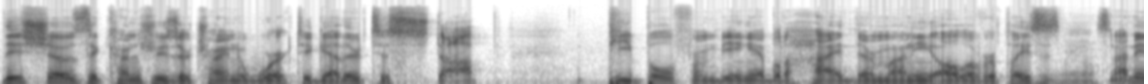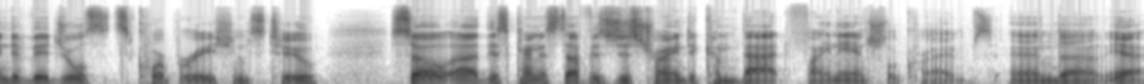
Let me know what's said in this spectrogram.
This shows that countries are trying to work together to stop people from being able to hide their money all over places. It's not individuals; it's corporations too. So uh, this kind of stuff is just trying to combat financial crimes. And uh, yeah,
